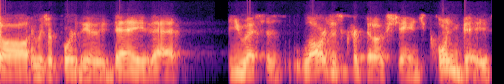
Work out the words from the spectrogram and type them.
saw it was reported the other day that the U.S.'s largest crypto exchange, Coinbase,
